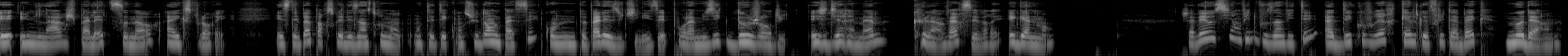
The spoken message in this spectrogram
et une large palette sonore à explorer. Et ce n'est pas parce que les instruments ont été conçus dans le passé qu'on ne peut pas les utiliser pour la musique d'aujourd'hui. Et je dirais même que l'inverse est vrai également. J'avais aussi envie de vous inviter à découvrir quelques flûtes à bec modernes.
